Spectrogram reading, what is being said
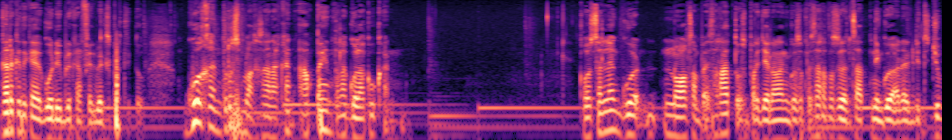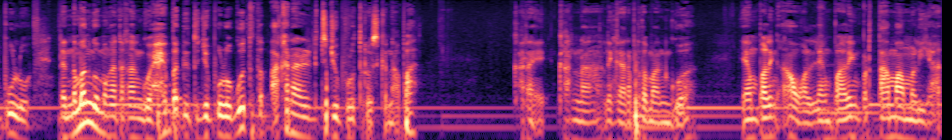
Karena ketika gue diberikan feedback seperti itu, gue akan terus melaksanakan apa yang telah gue lakukan. Kalau misalnya gue 0 sampai 100 perjalanan gue sampai 100 dan saat ini gue ada di 70 dan teman gue mengatakan gue hebat di 70, gue tetap akan ada di 70 terus. Kenapa? Karena karena lingkaran pertemanan gue yang paling awal, yang paling pertama melihat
